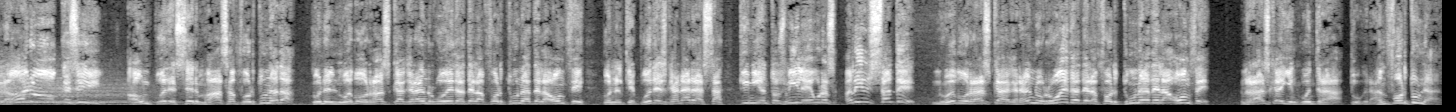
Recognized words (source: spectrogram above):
¡Claro que sí! Aún puedes ser más afortunada con el nuevo Rasca Gran Rueda de la Fortuna de la 11, con el que puedes ganar hasta 500.000 euros al instante. Nuevo Rasca Gran Rueda de la Fortuna de la 11. Rasca y encuentra tu gran fortuna.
